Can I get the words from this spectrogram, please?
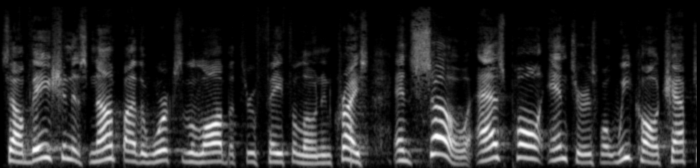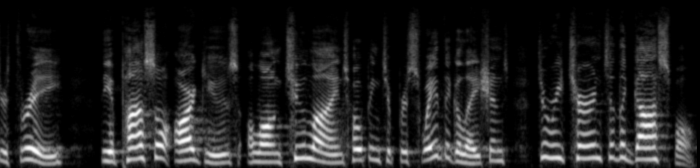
Salvation is not by the works of the law, but through faith alone in Christ. And so, as Paul enters what we call chapter 3, the apostle argues along two lines, hoping to persuade the Galatians to return to the gospel.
